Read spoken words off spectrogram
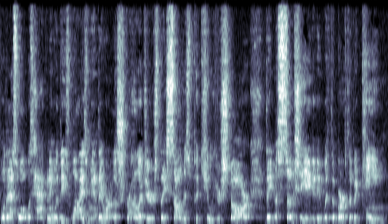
Well, that's what was happening with these wise men. They were astrologers. They saw this peculiar star. They associated it with the birth of a king,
